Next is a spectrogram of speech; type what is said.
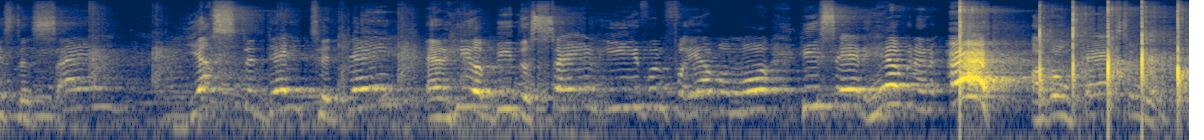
is the same yesterday, today, and he'll be the same even forevermore. He said, Heaven and earth are going to pass away.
